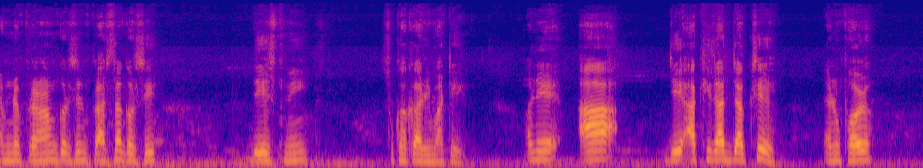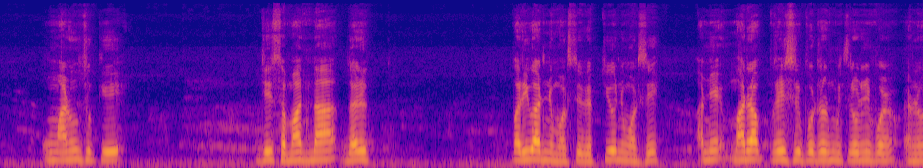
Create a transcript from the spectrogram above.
એમને પ્રણામ કરશે અને પ્રાર્થના કરશે દેશની સુખાકારી માટે. અને આ જે આખી રાત જાગશે, એનું ફળ હું માનું છું કે જે સમાજના દરેક પરિવારને મળશે, વ્યક્તિઓને મળશે અને મારા પ્રેસ રિપોર્ટર મિત્રોને પણ એનો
